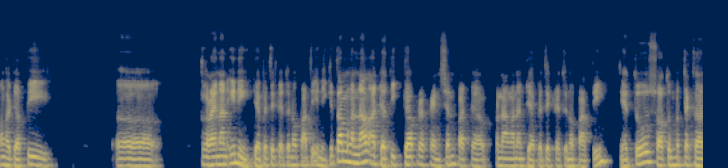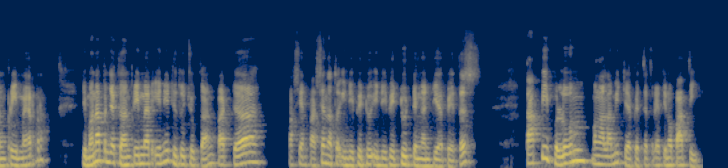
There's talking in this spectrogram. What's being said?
menghadapi eh, kelainan ini, diabetik retinopati ini. Kita mengenal ada tiga prevention pada penanganan diabetik retinopati, yaitu suatu pencegahan primer, di mana pencegahan primer ini ditujukan pada pasien-pasien atau individu-individu dengan diabetes, tapi belum mengalami diabetes retinopati.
